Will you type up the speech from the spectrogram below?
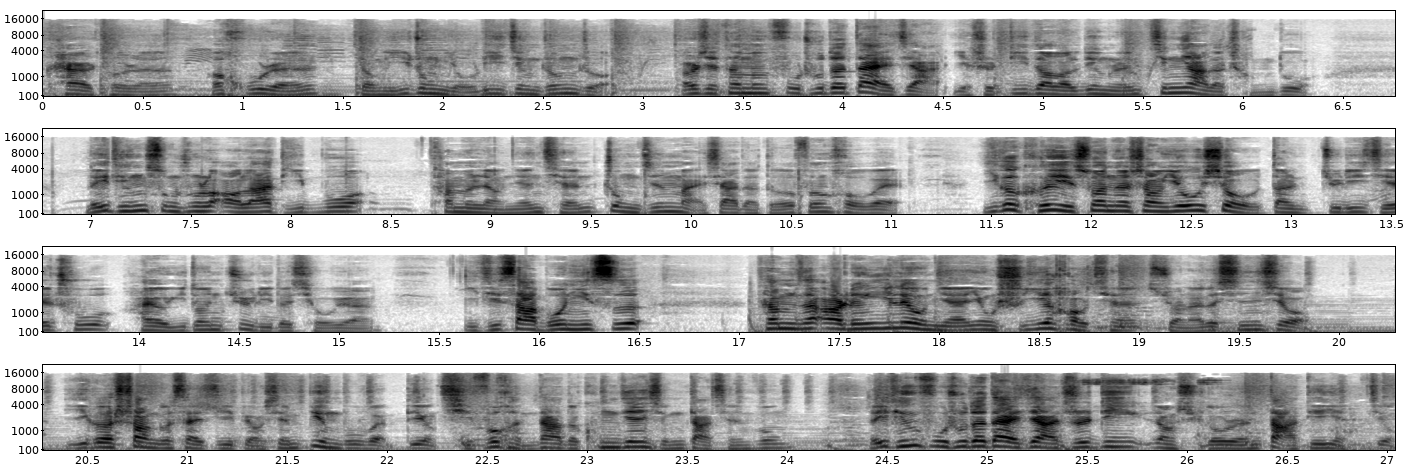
凯尔特人和湖人等一众有力竞争者，而且他们付出的代价也是低到了令人惊讶的程度。雷霆送出了奥拉迪波，他们两年前重金买下的得分后卫，一个可以算得上优秀但距离杰出还有一段距离的球员，以及萨博尼斯，他们在2016年用十一号签选来的新秀，一个上个赛季表现并不稳定、起伏很大的空间型大前锋。雷霆付出的代价之低，让许多人大跌眼镜。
